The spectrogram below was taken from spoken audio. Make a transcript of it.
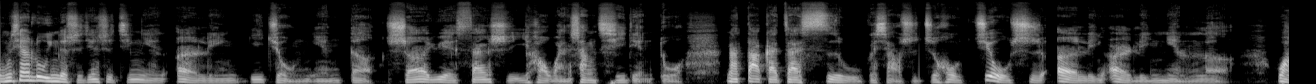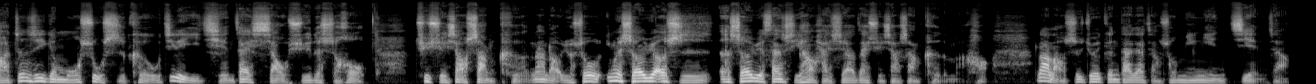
我们现在录音的时间是今年二零一九年的十二月三十一号晚上七点多，那大概在四五个小时之后就是二零二零年了。哇，真是一个魔术时刻！我记得以前在小学的时候去学校上课，那老有时候因为十二月二十呃十二月三十一号还是要在学校上课的嘛，好，那老师就会跟大家讲说明年见这样。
